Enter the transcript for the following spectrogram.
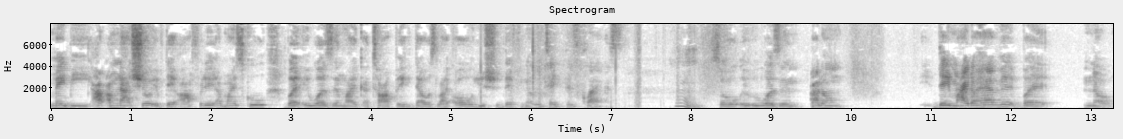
Maybe I, I'm not sure if they offered it at my school, but it wasn't like a topic that was like, oh, you should definitely take this class. Hmm. So it, it wasn't. I don't. They might have have it, but no,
